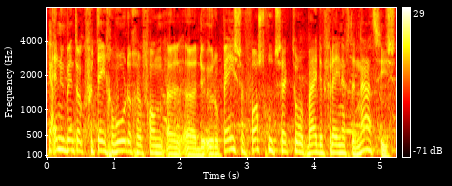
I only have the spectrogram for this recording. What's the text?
Ja. En u bent ook vertegenwoordiger van de Europese vastgoedsector bij de Verenigde Naties.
